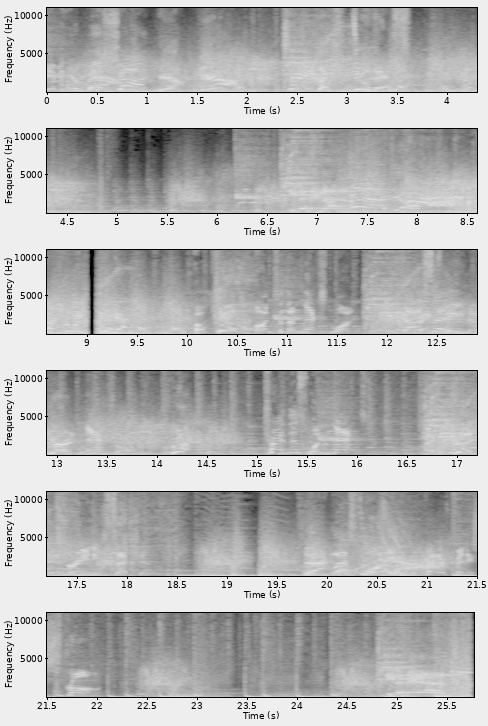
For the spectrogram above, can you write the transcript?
Give it your best shot! Yeah. Let's do this! Not bad! I'm not doing it yet! Okay, on to the next one. Gotta say, you're a natural. Try this one next. A good training session. Last one. Better finish strong. Need a hand!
